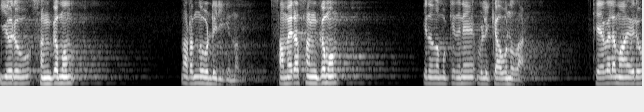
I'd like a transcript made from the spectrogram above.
ഈ ഒരു സംഗമം നടന്നുകൊണ്ടിരിക്കുന്നത്. സമരസംഗമം ഇന്ന് നമുക്കിതിനെ വിളിക്കാവുന്നതാണ്. കേവലമായൊരു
